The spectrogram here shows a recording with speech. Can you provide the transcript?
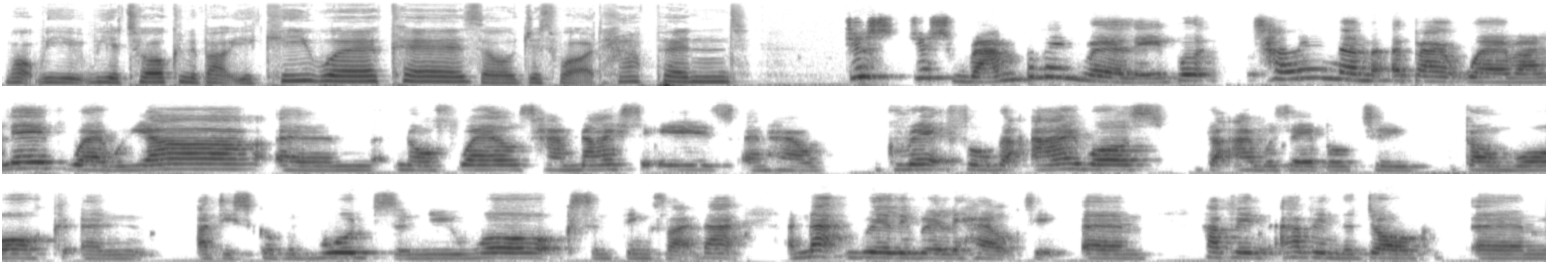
What were you were you talking about your key workers or just what had happened? just just rambling really but telling them about where i live where we are um, north wales how nice it is and how grateful that i was that i was able to go and walk and i discovered woods and new walks and things like that and that really really helped it um, having having the dog um,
